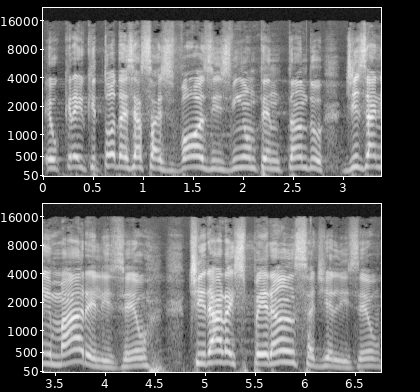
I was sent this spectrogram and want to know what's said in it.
eu creio que todas essas vozes vinham tentando desanimar Eliseu, tirar a esperança de Eliseu,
